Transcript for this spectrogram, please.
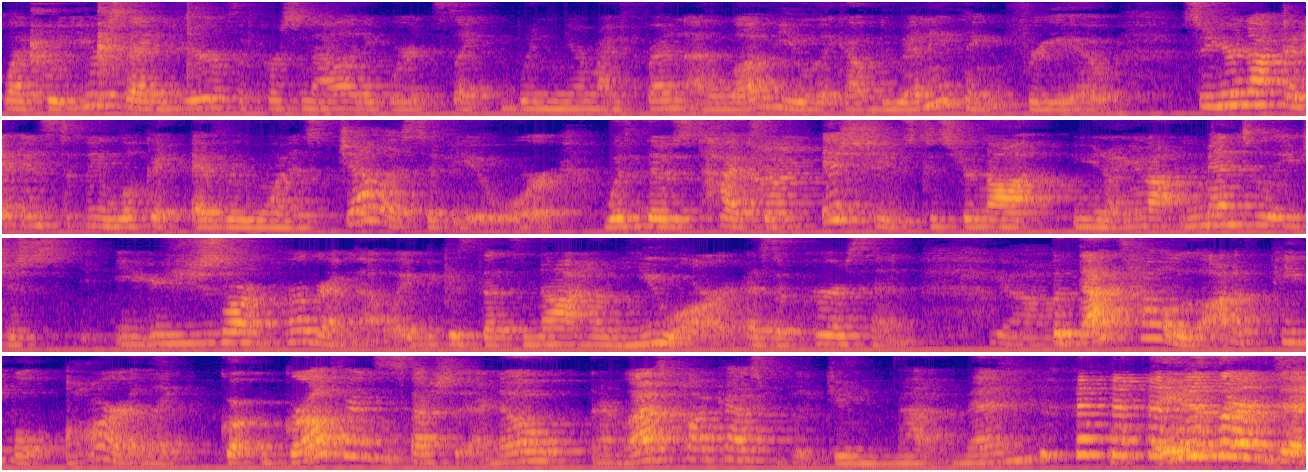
like what you're saying, you're of the personality where it's like, when you're my friend, I love you, like I'll do anything for you. So you're not going to instantly look at everyone as jealous of you or with those types of issues because you're not, you know, you're not mentally just. You you just aren't programmed that way because that's not how you are as a person. Yeah But that's how a lot of people are. Like gr- girlfriends, especially. I know in our last podcast we were getting mad at men. They deserved it.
